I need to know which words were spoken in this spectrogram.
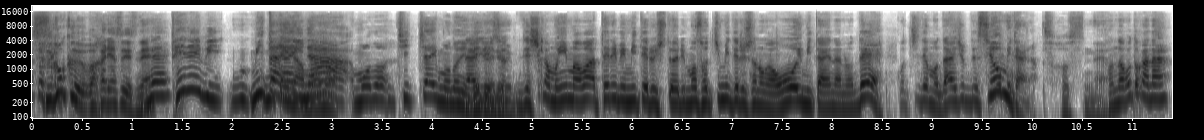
すごくわかりやすいですね。ねテレビみたいなもの、ちっちゃいものに出大ている。で、しかも今はテレビ見てる人よりもそっち見てる人の方が多いみたいなので、こっちでも大丈夫ですよ、みたいな。そうですねそ。んなことかな。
